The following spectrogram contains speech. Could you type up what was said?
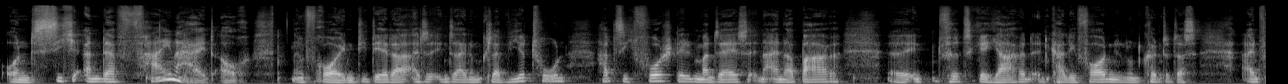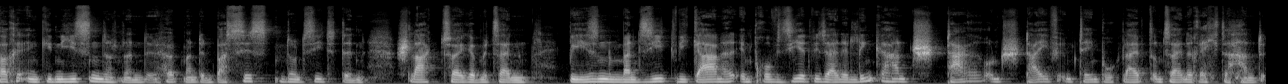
und sich an der Feinheit auch äh, freuen, die der da also in seinem Klavierton hat sich vorstellen, man säße in einer Bar äh, in den 40er Jahren in Kalifornien und könnte das einfach genießen und dann hört man den Bassisten und sieht den Schlagzeuger mit seinen Besen. Man sieht, wie Garner improvisiert, wie seine linke Hand starr und steif im Tempo bleibt und seine rechte Hand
